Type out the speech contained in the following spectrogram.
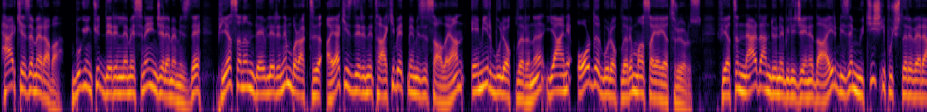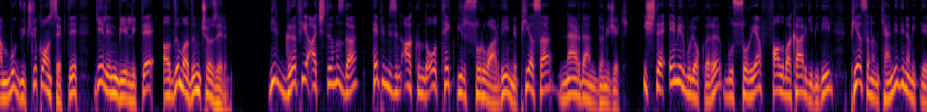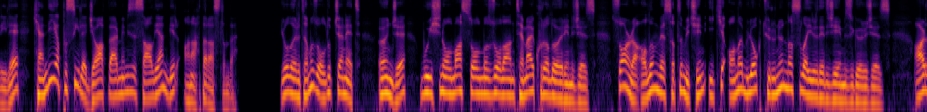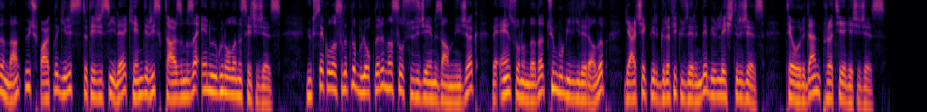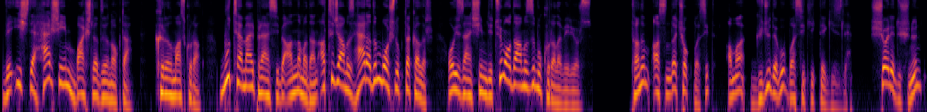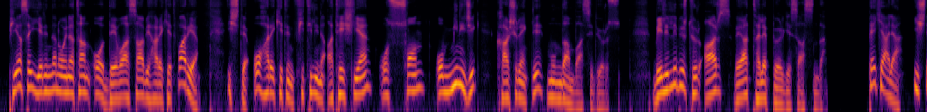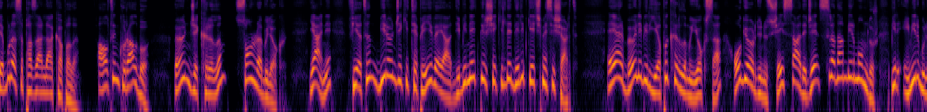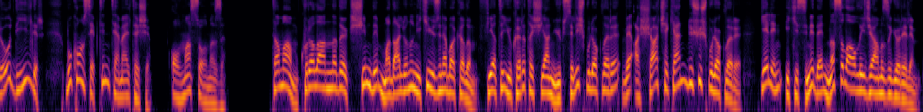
Herkese merhaba. Bugünkü derinlemesine incelememizde piyasanın devlerinin bıraktığı ayak izlerini takip etmemizi sağlayan emir bloklarını yani order blokları masaya yatırıyoruz. Fiyatın nereden dönebileceğine dair bize müthiş ipuçları veren bu güçlü konsepti gelin birlikte adım adım çözelim. Bir grafiği açtığımızda hepimizin aklında o tek bir soru var değil mi? Piyasa nereden dönecek? İşte emir blokları bu soruya fal bakar gibi değil, piyasanın kendi dinamikleriyle, kendi yapısıyla cevap vermemizi sağlayan bir anahtar aslında. Yol haritamız oldukça net. Önce bu işin olmazsa olmazı olan temel kuralı öğreneceğiz. Sonra alım ve satım için iki ana blok türünü nasıl ayırt edeceğimizi göreceğiz. Ardından üç farklı giriş stratejisiyle kendi risk tarzımıza en uygun olanı seçeceğiz. Yüksek olasılıklı blokları nasıl süzeceğimizi anlayacak ve en sonunda da tüm bu bilgileri alıp gerçek bir grafik üzerinde birleştireceğiz. Teoriden pratiğe geçeceğiz. Ve işte her şeyin başladığı nokta. Kırılmaz kural. Bu temel prensibi anlamadan atacağımız her adım boşlukta kalır. O yüzden şimdi tüm odamızı bu kurala veriyoruz. Tanım aslında çok basit ama gücü de bu basitlikte gizli. Şöyle düşünün, piyasayı yerinden oynatan o devasa bir hareket var ya, işte o hareketin fitilini ateşleyen o son, o minicik karşı renkli mumdan bahsediyoruz. Belirli bir tür arz veya talep bölgesi aslında. Pekala, işte burası pazarlığa kapalı. Altın kural bu. Önce kırılım, sonra blok. Yani fiyatın bir önceki tepeyi veya dibi net bir şekilde delip geçmesi şart. Eğer böyle bir yapı kırılımı yoksa, o gördüğünüz şey sadece sıradan bir mumdur, bir emir bloğu değildir. Bu konseptin temel taşı. Olmazsa olmazı. Tamam, kuralı anladık. Şimdi madalyonun iki yüzüne bakalım. Fiyatı yukarı taşıyan yükseliş blokları ve aşağı çeken düşüş blokları. Gelin ikisini de nasıl avlayacağımızı görelim.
